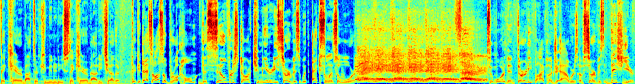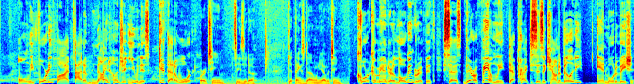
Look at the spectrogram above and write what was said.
They care about their communities. They care about each other. The cadets also brought home the Silver Star Community Service with Excellence Award. To more than 3,500 hours of service this year. Only 45 out of 900 units get that award. We're a team. It's easy to get things done when you have a team. Corps Commander Logan Griffith says they're a family that practices accountability and motivation.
